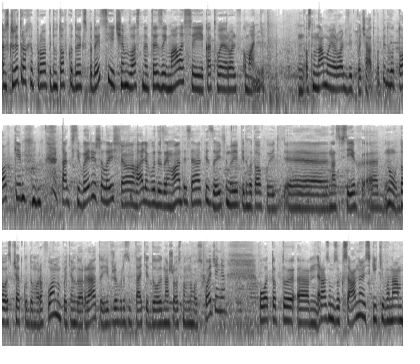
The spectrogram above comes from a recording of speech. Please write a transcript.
Розкажи трохи про підготовку до експедиції. Чим власне ти займалася і яка твоя роль в команді? Основна моя роль від початку підготовки. Так всі вирішили, що Галя буде займатися фізичною підготовкою е, нас всіх. е, Ну до спочатку до марафону, потім до аерату, і вже в результаті до нашого основного сходження. От, тобто е, разом з Оксаною, оскільки вона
